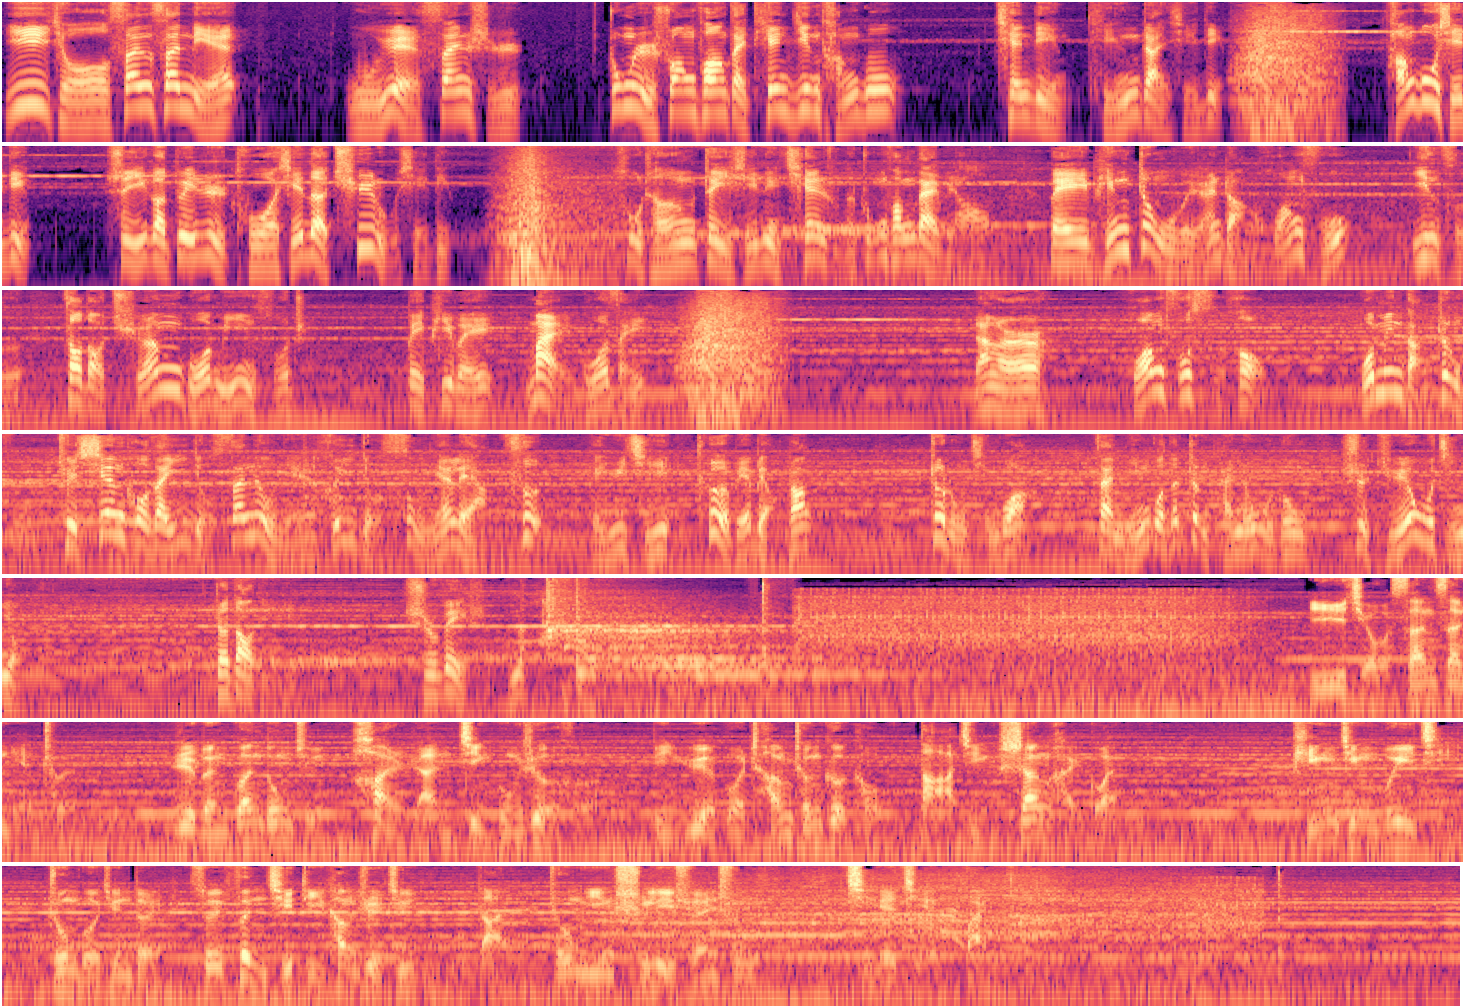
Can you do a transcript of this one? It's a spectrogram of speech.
一九三三年五月三十日，中日双方在天津塘沽签订停战协定。塘沽协定是一个对日妥协的屈辱协定。促成这一协定签署的中方代表北平政务委员长黄福，因此遭到全国民意所指，被批为卖国贼。然而，黄福死后，国民党政府却先后在1936年和1945年两次给予其特别表彰。这种情况在民国的政坛人物中是绝无仅有的。这到底是为什么呢？一九三三年春，日本关东军悍然进攻热河，并越过长城各口，打进山海关。平津危急，中国军队虽奋起抵抗日军，但终因实力悬殊，节节败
